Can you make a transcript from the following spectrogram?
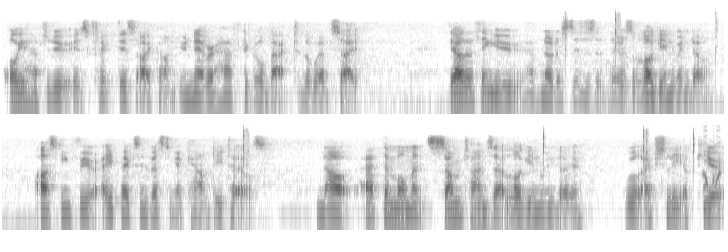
all you have to do is click this icon. You never have to go back to the website. The other thing you have noticed is that there's a login window asking for your Apex investing account details. Now, at the moment, sometimes that login window will actually appear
